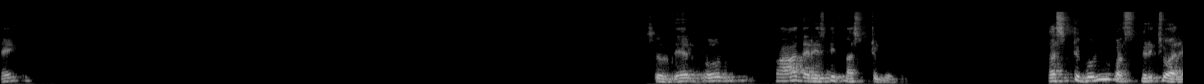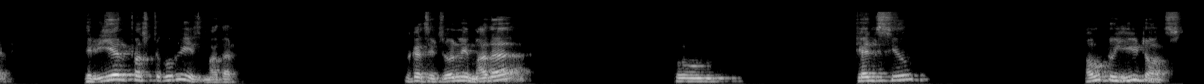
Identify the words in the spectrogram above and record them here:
Right? So therefore, father is the first guru. First guru was spirituality. The real first guru is mother. Because it's only mother who tells you how to eat also.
